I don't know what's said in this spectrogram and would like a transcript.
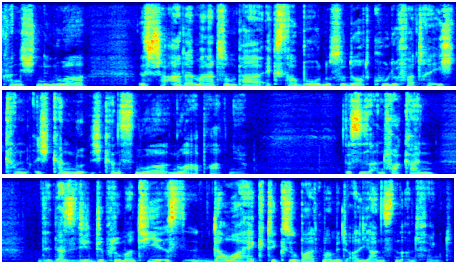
Kann ich nur, ist schade, man hat so ein paar extra Bonusse dort, coole Verträge. Ich kann, ich kann nur, ich kann es nur, nur abraten hier. Das ist einfach kein, also die Diplomatie ist Dauerhektik, sobald man mit Allianzen anfängt.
